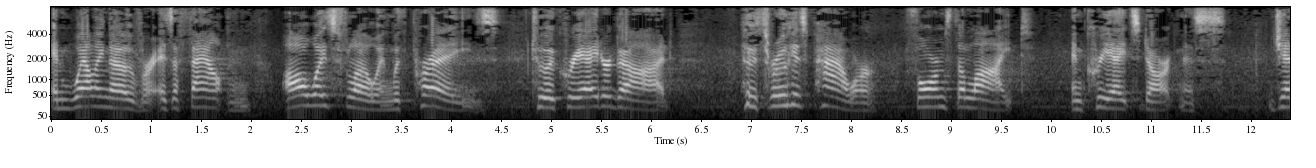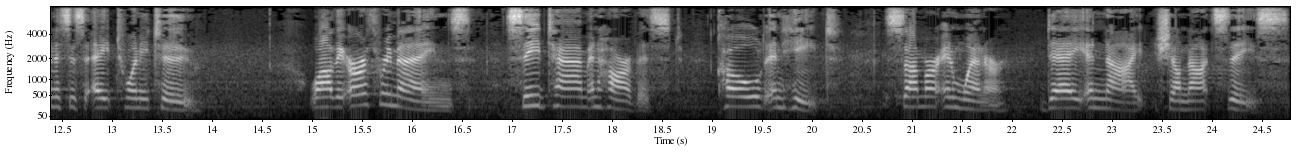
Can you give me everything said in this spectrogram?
and welling over as a fountain, always flowing with praise to a creator God who through his power forms the light and creates darkness. Genesis 8:22. While the earth remains, seed time and harvest, cold and heat, summer and winter, day and night shall not cease.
